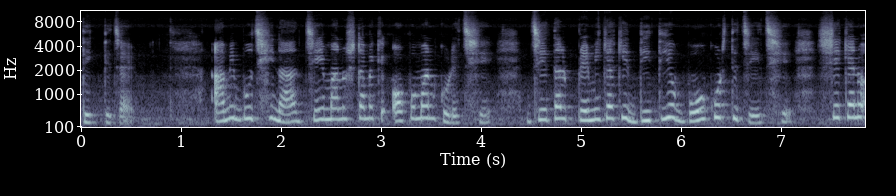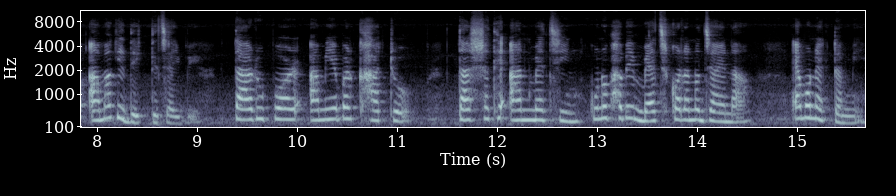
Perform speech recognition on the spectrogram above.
দেখতে চায় আমি বুঝি না যে মানুষটা আমাকে অপমান করেছে, যে তার প্রেমিকাকে দ্বিতীয় বউ করতে চেয়েছে, সে কেন আমাকে দেখতে চাইবে? তার উপর আমি এবার খাটো, তার সাথে আনম্যাচিং কোনোভাবে ম্যাচ করানো যায় না, এমন একটা মেয়ে।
